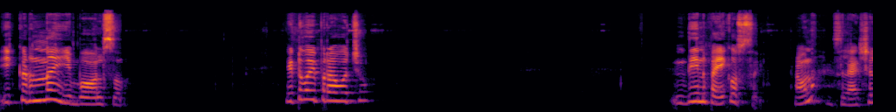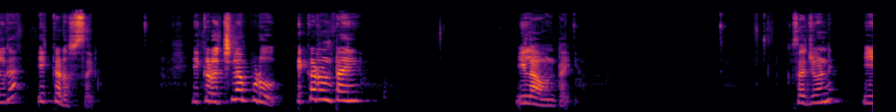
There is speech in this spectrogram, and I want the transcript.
ఇక్కడున్న ఈ బాల్స్ ఎటువైపు రావచ్చు? దీనిపైకి వస్తాయి. అవునా? అసలు యాక్చువల్గా ఇక్కడ వస్తాయి. ఇక్కడ వచ్చినప్పుడు ఎక్కడ ఉంటాయి? ఇలా ఉంటాయి. సార్ చూడండి. ఈ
